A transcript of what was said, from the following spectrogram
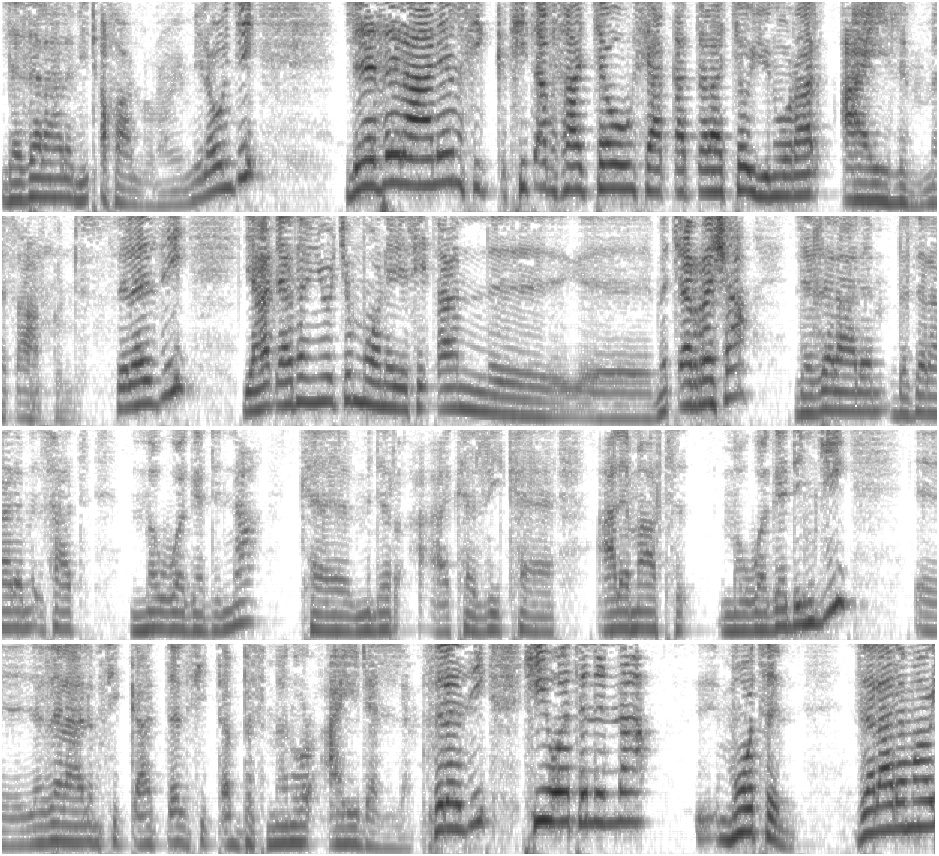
ለዘላለም ይጠፋሉ ነው የሚለው እንጂ ለዘላለም ሲጠብሳቸው ሲያቃጥላቸው ይኖራል አይልም መጽሐፍ ቅዱስ። ስለዚህ የኃጢአተኞችም ሆነ የሴጣን መጨረሻ ለዘላለም በዘላለም እሳት መወገድና ከምድር ከዚህ ከዓለማት መወገድ እንጂ ለዘላለም ሲቃጠል ሲጠበስ መኖር አይደለም። ስለዚህ ህይወትንና ሞትን ዘላለማዊ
